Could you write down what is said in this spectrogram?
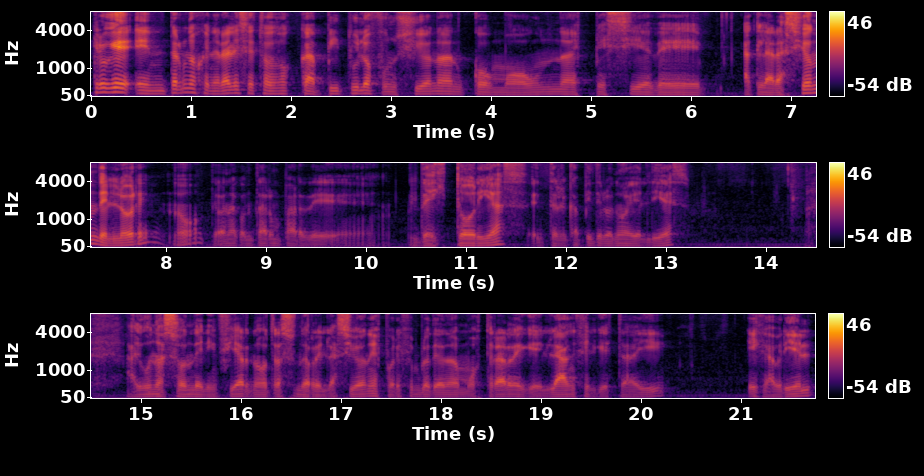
Creo que en términos generales estos dos capítulos funcionan como una especie de aclaración del lore, ¿no? Te van a contar un par de, historias entre el capítulo 9 y el 10. Algunas son del infierno, otras son de relaciones. Por ejemplo, te van a mostrar de que el ángel que está ahí es Gabriel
